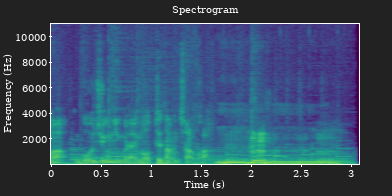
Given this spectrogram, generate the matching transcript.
まあ50人ぐらい乗ってたんちゃうか、ううん。ん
